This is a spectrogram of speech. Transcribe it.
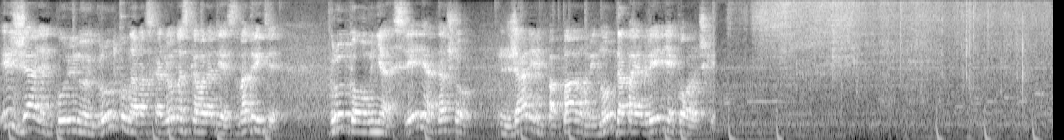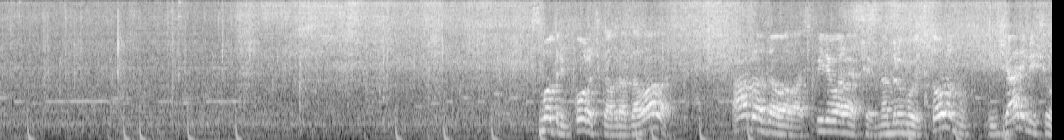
И жарим куриную грудку на раскаленной сковороде. Смотрите, грудка у меня средняя, так что жарим по пару минут до появления корочки. Смотрим, корочка образовалась. Образовалась. Переворачиваем на другую сторону и жарим еще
